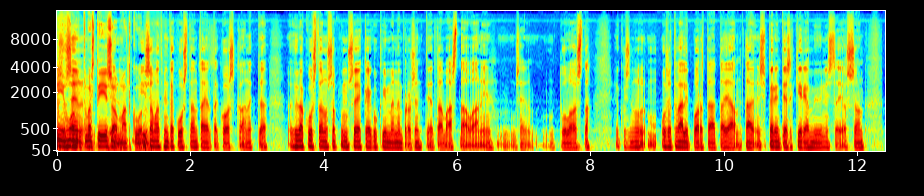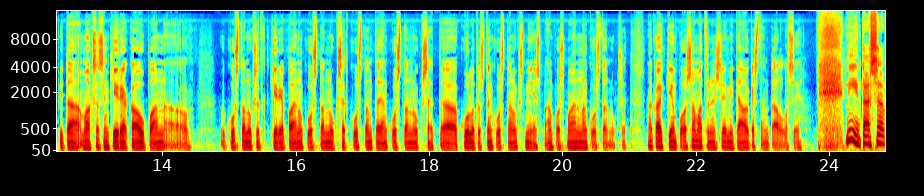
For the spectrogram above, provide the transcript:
niin huomattavasti isommat kuin... Isommat, mitä kustantajilta koskaan. Että hyvä kustannussopimus ehkä joku 10 prosenttia tai vastaavaa niin sen tulosta. Ja kun siinä on useita väliportaita ja, tai siis perinteisessä kirjamyynnissä, jossa on, pitää maksaa sen kirjakaupan kustannukset, kirjapainon kustannukset, kustantajan kustannukset, kuulutusten kustannukset, niin edespäin pois mainonnan kustannukset. Nämä kaikki on pois Amazonissa ja mitä oikeastaan tällaisia. Niin, tässä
